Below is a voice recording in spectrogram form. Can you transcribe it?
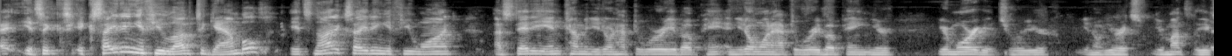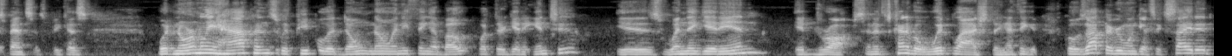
uh, it's ex exciting if you love to gamble. It's not exciting if you want a steady income and you don't have to worry about paying, and you don't want to have to worry about paying your, your mortgage or your you know your your monthly expenses because what normally happens with people that don't know anything about what they're getting into is when they get in it drops. And it's kind of a whiplash thing. I think it goes up everyone gets excited.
